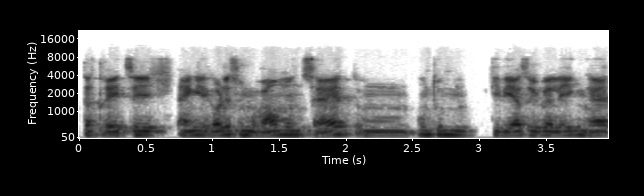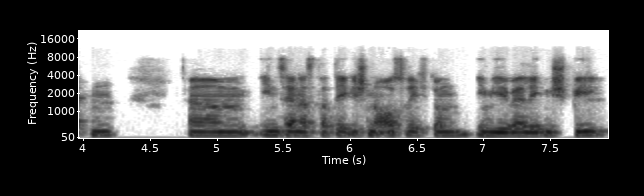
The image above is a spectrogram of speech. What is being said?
da dreht sich eigentlich alles um Raum und Zeit um, und um diverse Überlegenheiten ähm, in seiner strategischen Ausrichtung im jeweiligen Spiel.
